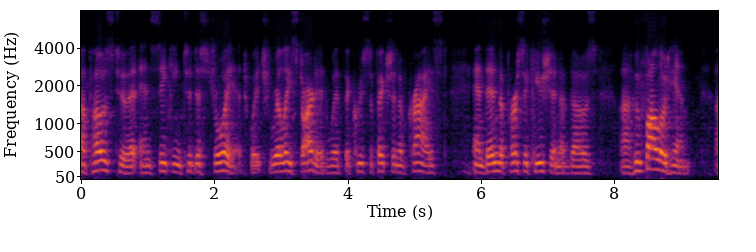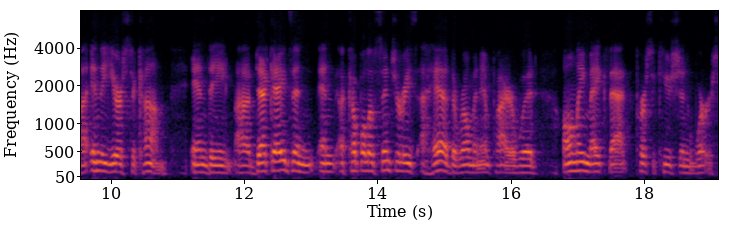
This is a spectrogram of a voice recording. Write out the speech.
opposed to it and seeking to destroy it, which really started with the crucifixion of Christ and then the persecution of those uh, who followed him uh, in the years to come. In the uh, decades and, and a couple of centuries ahead, the Roman Empire would only make that persecution worse.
